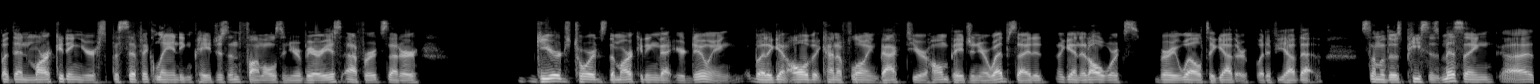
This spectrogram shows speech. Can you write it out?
but then marketing your specific landing pages and funnels and your various efforts that are geared towards the marketing that you're doing. But again, all of it kind of flowing back to your homepage and your website. It, again, it all works very well together. But if you have that some of those pieces missing, uh,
